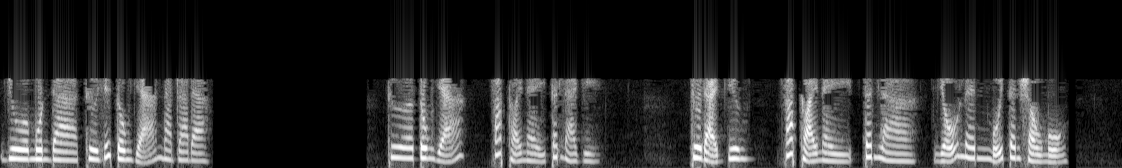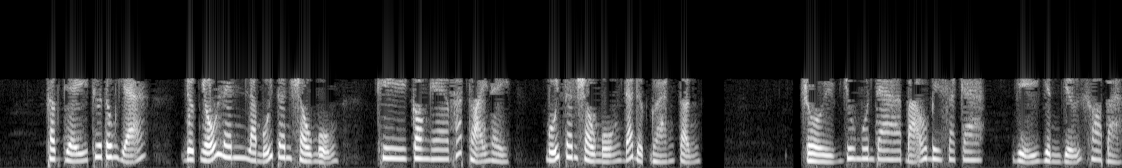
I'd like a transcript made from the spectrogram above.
vua Munda thưa với tôn giả Narada. Thưa tôn giả, pháp thoại này tên là gì? Thưa đại dương, pháp thoại này tên là nhổ lên mũi tên sầu muộn. Thật vậy thưa tôn giả, được nhổ lên là mũi tên sầu muộn, khi con nghe pháp thoại này, mũi tên sầu muộn đã được đoạn tận. Rồi Yumunda bảo Bisaka, vị gìn giữ kho bạc.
